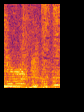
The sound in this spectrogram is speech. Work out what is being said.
Yeah.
